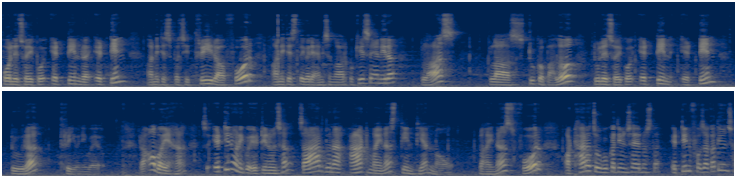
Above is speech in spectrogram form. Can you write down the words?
फोरले छोएको एट्टिन र एट्टिन अनि त्यसपछि थ्री र फोर अनि त्यस्तै गरी हामीसँग अर्को के छ यहाँनिर? प्लस प्लस टूको पालो टूले छोएको एट्टिन एट्टिन टू र थ्री हुने भयो। र अब यहाँ सो एट्टिन भनेको एट्टिन हुन्छ चार दुना आठ माइनस तिन थिया नौ। माइनस फोर अठार चौको कति हुन्छ हेर्नुहोस् त? एट्टिन फोजा कति हुन्छ?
